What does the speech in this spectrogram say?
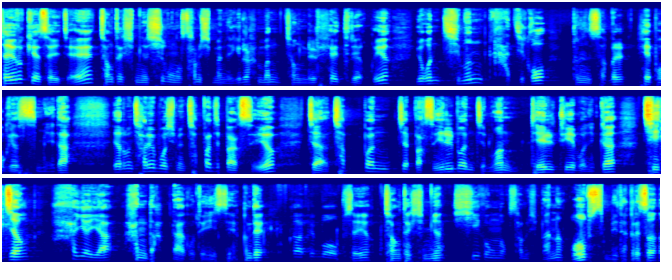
자 이렇게 해서 이제 정택 10년 시공록 30만 얘기를 한번 정리를 해 드렸고요. 요건 지문 가지고 분석을 해 보겠습니다. 여러분 자료 보시면 첫 번째 박스예요. 자, 첫 번째 박스 1번 지문 제일 뒤에 보니까 지정 하여야 한다라고 되어 있어요. 근데 그 앞에 뭐 없어요? 정택 10년 시공록 30만은 없습니다. 그래서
